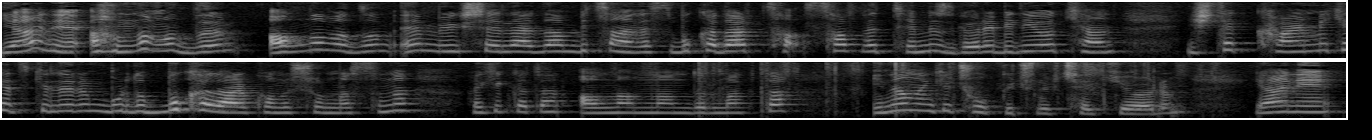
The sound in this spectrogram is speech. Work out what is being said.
Yani anlamadığım, anlamadığım en büyük şeylerden bir tanesi bu kadar ta- saf ve temiz görebiliyorken işte karmik etkilerin burada bu kadar konuşulmasını hakikaten anlamlandırmakta inanın ki çok güçlük çekiyorum. Yani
